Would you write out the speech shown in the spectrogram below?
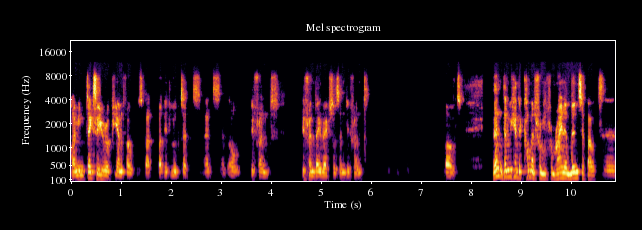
I mean, it takes a European focus, but but it looks at, at, at all different different directions and different, flows. Then, then we had a comment from, from Rainer Münz about, uh,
